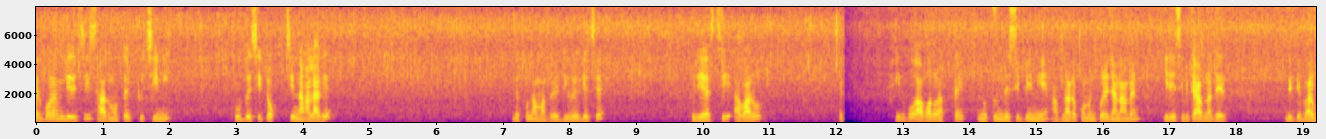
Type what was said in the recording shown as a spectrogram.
এরপর আমি দিয়েছি স্বাদ মতো একটু চিনি। খুব বেশি টকচি না লাগে। দেখুন, আমার রেডি হয়ে গেছে। ফিরে আসছি আবারও। ফিরবো আবারও একটা নতুন রেসিপি নিয়ে। আপনারা কমেন্ট করে জানাবেন কি রেসিপিটা আপনাদের দিতে পারব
